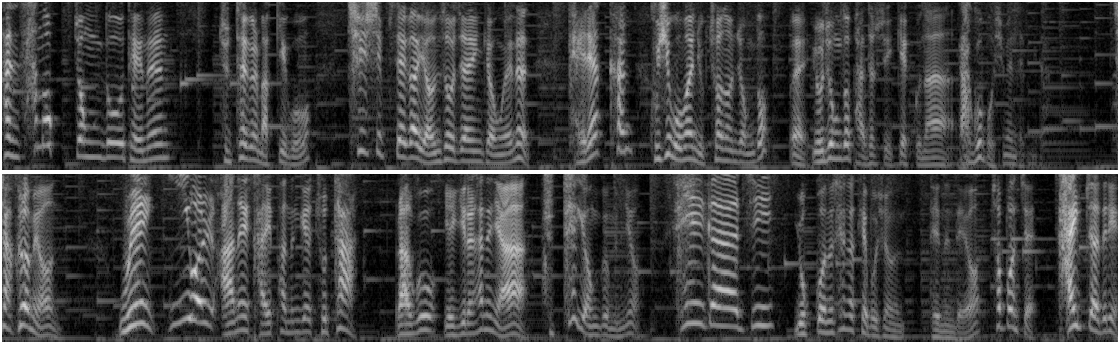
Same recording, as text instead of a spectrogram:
한 3억 정도 되는 주택을 맡기고 70세가 연소자인 경우에는 대략 한 95만 6천 원 정도? 네, 요 정도 받을 수 있겠구나라고 보시면 됩니다. 자, 그러면 왜 2월 안에 가입하는 게 좋다라고 얘기를 하느냐? 주택연금은요. 세 가지 요건을 생각해 보시면 되는데요. 첫 번째, 가입자들이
